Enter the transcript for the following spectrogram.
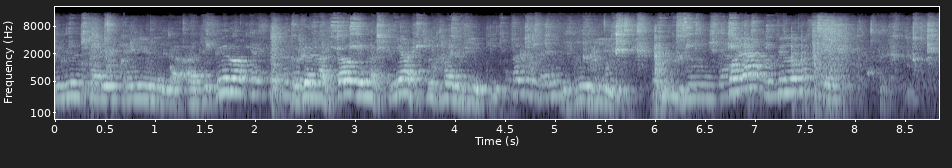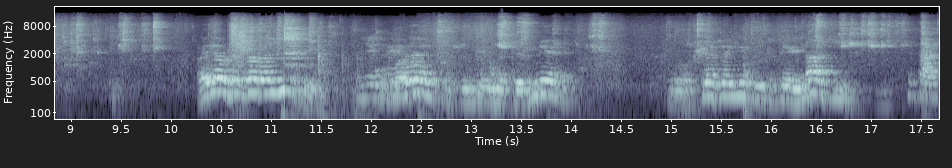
Союз знаю, Україну. А тепер вже настали настоящі бандити. Злодії. Коля в Білорусі. А я вже зараз їду. Помаленьку собі на терне. О, Ще заїду туди і на дні. Так.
